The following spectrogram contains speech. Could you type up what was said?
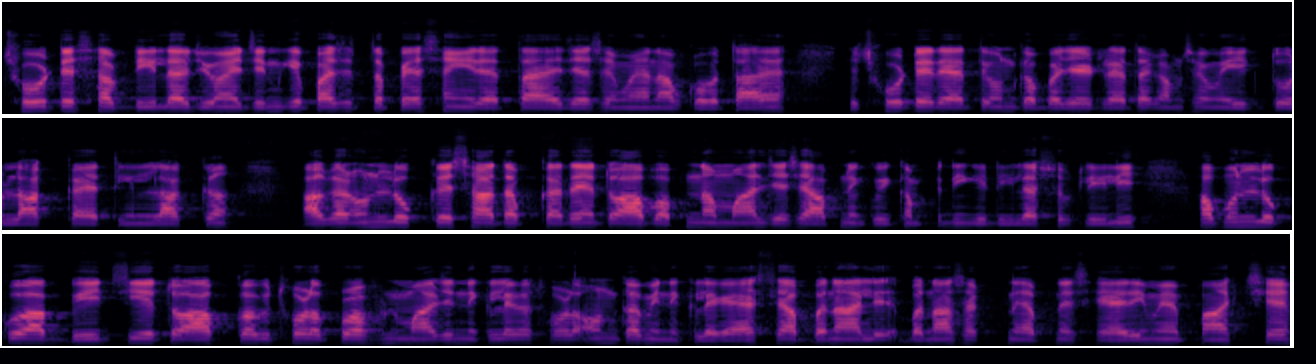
छोटे सब डीलर जो हैं, जिनके पास इतना पैसा ही रहता है, जैसे मैंने आपको बताया, जो छोटे रहते हैं, उनका बजट रहता है कम से कम एक दो लाख का या तीन लाख का। अगर उन लोग के साथ आप करें तो आप अपना माल, जैसे आपने कोई कंपनी की डीलरशिप ले ली, अब उन लोग को आप बेचिए तो आपका भी थोड़ा प्रॉफिट मार्जिन निकलेगा, थोड़ा उनका भी निकलेगा। ऐसे आप बना ले, बना सकते हैं अपने शहरी में पाँच छः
